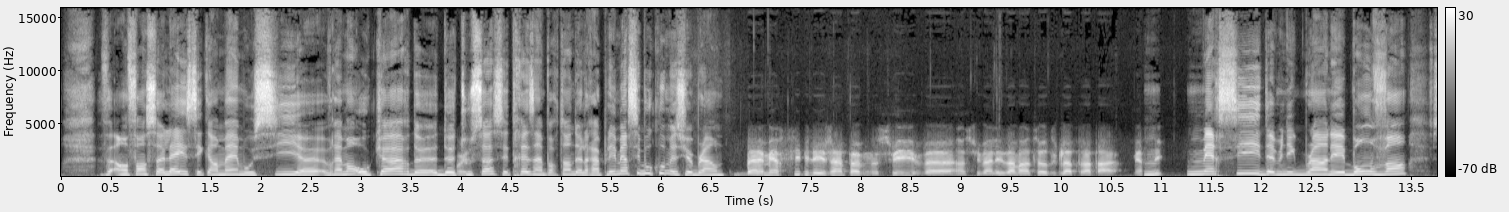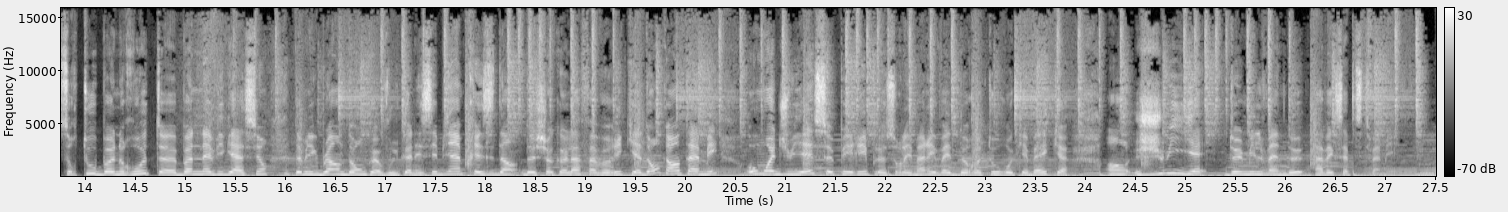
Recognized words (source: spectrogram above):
Enfant Soleil. C'est quand même aussi euh, vraiment au cœur de, tout ça. C'est très important de le rappeler. Merci beaucoup, Monsieur Brown. Ben merci. Puis les gens peuvent nous suivre euh, en suivant les aventures du Globe Trotter. Merci. Merci Dominique Brown et bon vent, surtout bonne route, bonne navigation. Dominique Brown, donc, vous le connaissez bien, président de Chocolat Favori, qui a donc entamé au mois de juillet ce périple sur les mers. Il va être de retour au Québec en juillet 2022 avec sa petite famille.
